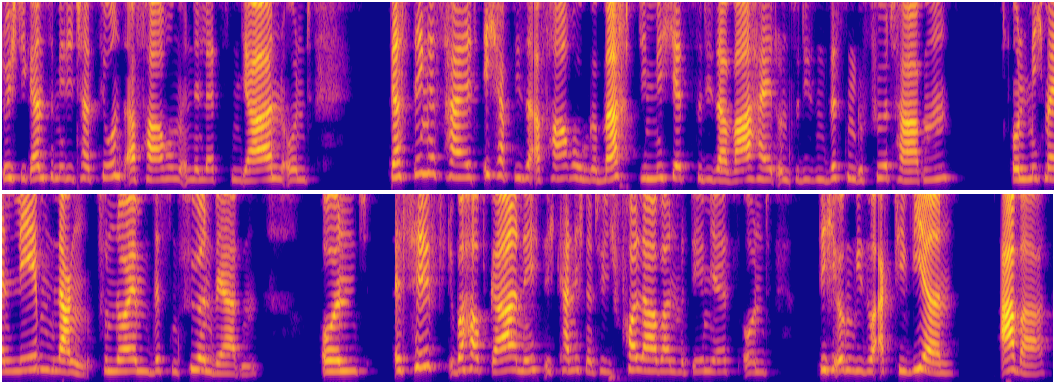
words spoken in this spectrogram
durch die ganze Meditationserfahrung in den letzten Jahren und das Ding ist halt, ich habe diese Erfahrungen gemacht, die mich jetzt zu dieser Wahrheit und zu diesem Wissen geführt haben und mich mein Leben lang zu neuem Wissen führen werden. Und es hilft überhaupt gar nichts. Ich kann dich natürlich voll labern mit dem jetzt und dich irgendwie so aktivieren. Aber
